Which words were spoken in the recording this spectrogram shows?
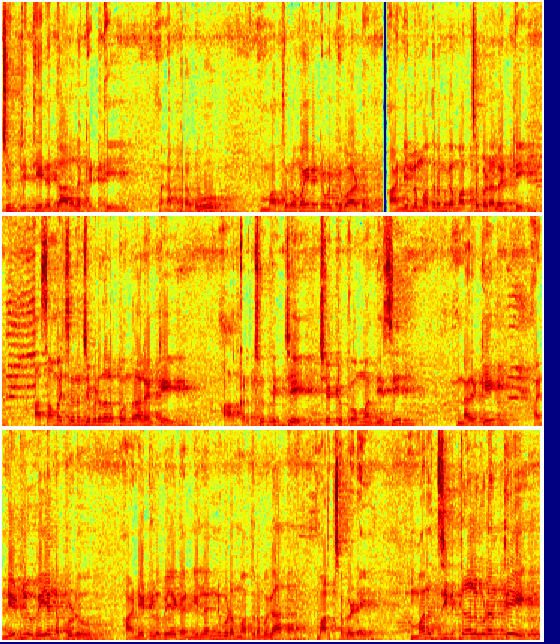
జుంటి తేనె దారాల కంటే మన ప్రభువు మధురమైనటువంటి వాడు. ఆ నీళ్ళు మధురముగా మార్చబడాలంటే ఆ సమస్య నుంచి విడుదల పొందాలంటే అక్కడ చూపించే చెట్టు కొమ్మను తీసి నరికి ఆ నీటిలో వేయనప్పుడు ఆ నీటిలో వేయగా నీళ్ళన్నీ కూడా మధురముగా మార్చబడ్డాయి. మన జీవితాలు కూడా అంతే.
